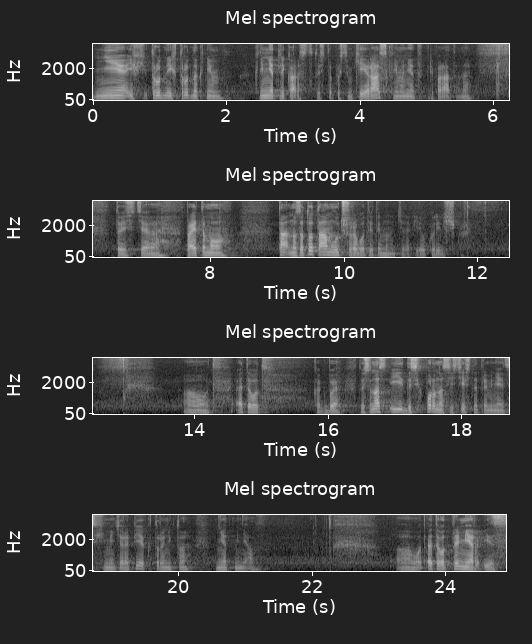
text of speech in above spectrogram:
не, их, трудно, их трудно к ним, к ним нет лекарств. То есть, допустим, KRAS, к нему нет препарата. Да? То есть, э, поэтому, та, но зато там лучше работает иммунотерапия у курильщиков. Вот. Это вот как бы, то есть у нас и до сих пор у нас, естественно, применяется химиотерапия, которую никто не отменял. А, вот. Это вот пример из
